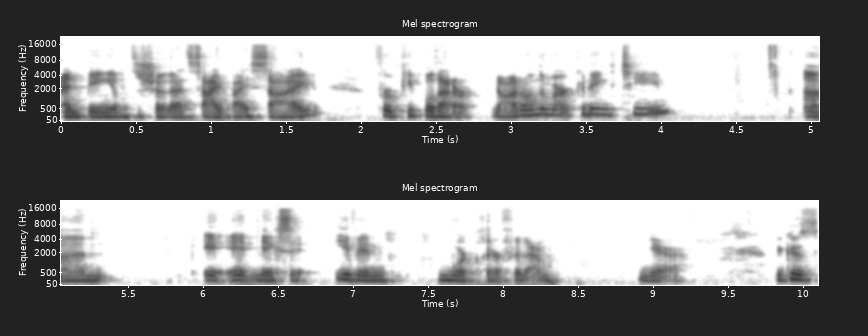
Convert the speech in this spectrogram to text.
And being able to show that side by side for people that are not on the marketing team um, it, it makes it even more clear for them yeah because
